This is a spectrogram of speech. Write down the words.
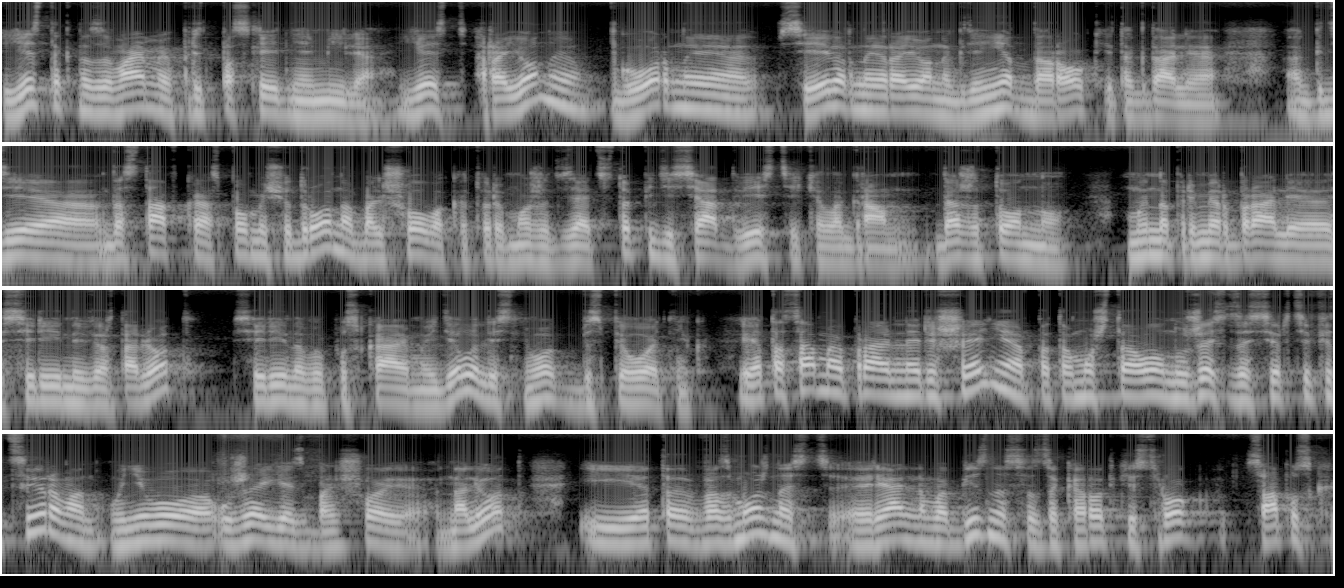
Есть так называемая предпоследняя миля. Есть районы, горные, северные районы, где нет дорог и так далее, где доставка с помощью дрона большого, который может взять 150-200 килограмм, даже тонну, мы, например, брали серийный вертолет, серийно выпускаемый, и делали с него беспилотник. И это самое правильное решение, потому что он уже засертифицирован, у него уже есть большой налет, и это возможность реального бизнеса за короткий срок, запуск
